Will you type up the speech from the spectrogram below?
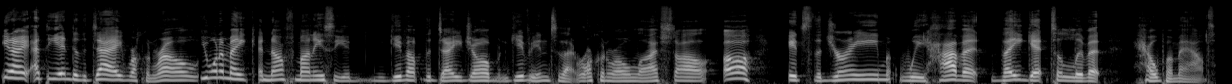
you know at the end of the day rock and roll you want to make enough money so you give up the day job and give into that rock and roll lifestyle oh it's the dream we have it they get to live it help them out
